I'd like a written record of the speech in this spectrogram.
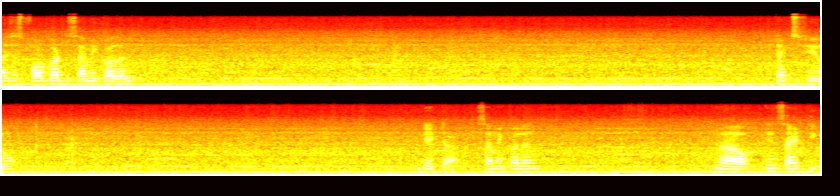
I just forgot the semicolon. Text view data semicolon. Now inside the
